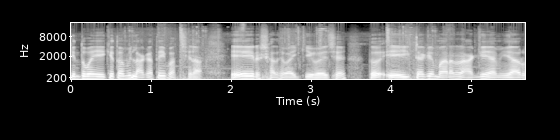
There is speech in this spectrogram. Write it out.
কিন্তু ভাই একে তো আমি লাগাতেই পাচ্ছি না। এর সাথে ভাই কি হয়েছে? তো এইটাকে মারার আগে আমি আরও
